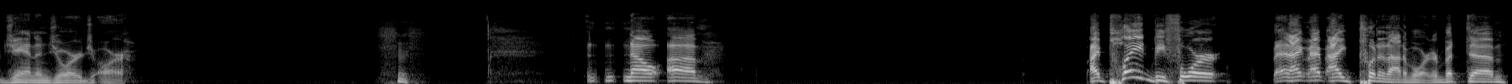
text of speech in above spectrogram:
Jan and George, are. Hmm. Now, um, I played before, and I, I, I put it out of order, but um,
